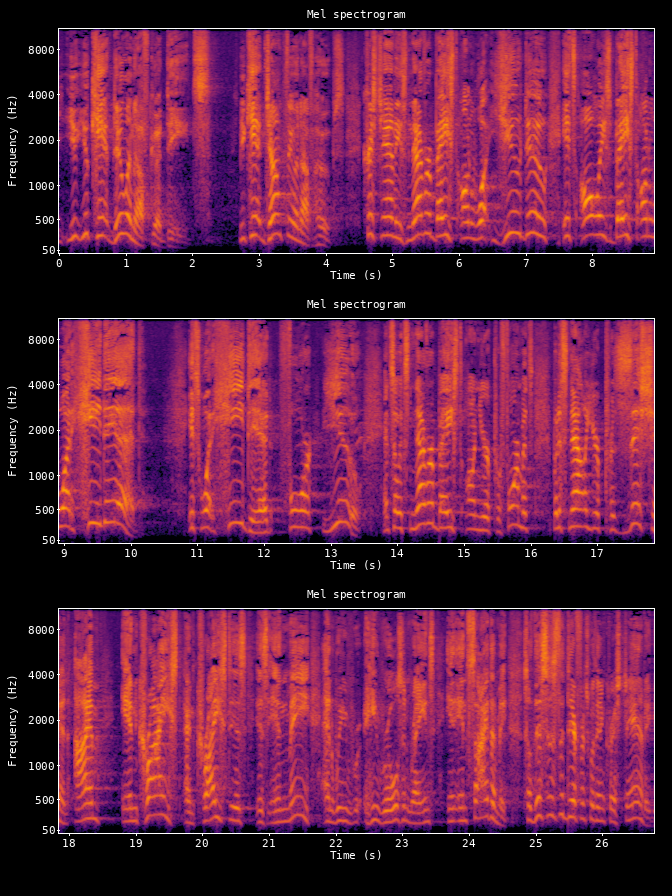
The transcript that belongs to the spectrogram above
you, you can't do enough good deeds. You can't jump through enough hoops. Christianity is never based on what you do, it's always based on what He did. It's what He did for you. And so it's never based on your performance, but it's now your position. I'm in Christ, and Christ is, is in me, and we, He rules and reigns in, inside of me. So this is the difference within Christianity.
